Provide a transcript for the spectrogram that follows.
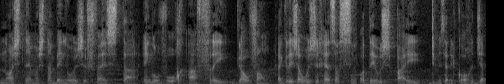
Nós temos também hoje festa em louvor a Frei Galvão. A igreja hoje reza assim: Ó oh Deus, Pai de misericórdia,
